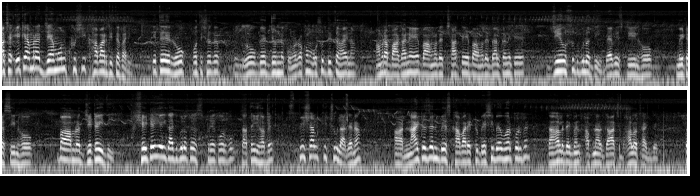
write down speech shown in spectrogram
আচ্ছা একে আমরা যেমন খুশি খাবার দিতে পারি, এতে রোগ প্রতিষেধক, রোগের জন্য কোনো রকম ওষুধ দিতে হয় না। আমরা বাগানে বা আমাদের ছাদে বা আমাদের ব্যালকনিতে যে ওষুধগুলো দিই ব্যাবিস্টিন হোক, মেটাসিন হোক, বা আমরা যেটাই দিই, সেইটাই এই গাছগুলোকে স্প্রে করব, তাতেই হবে। স্পেশাল কিছু লাগে না। আর নাইট্রোজেন বেস খাবার একটু বেশি ব্যবহার করবেন, তাহলে দেখবেন আপনার গাছ ভালো থাকবে। তো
